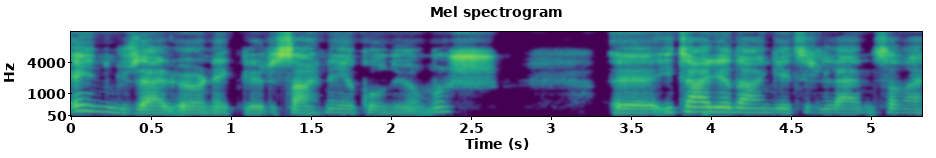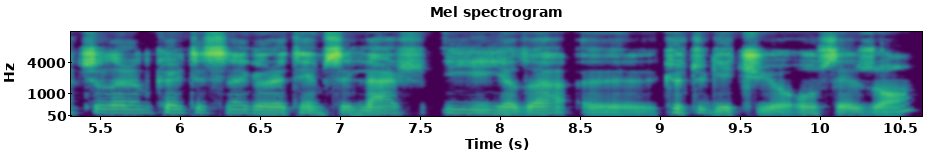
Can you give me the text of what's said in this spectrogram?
en güzel örnekleri sahneye konuyormuş. E, İtalya'dan getirilen sanatçıların kalitesine göre temsiller iyi ya da e, kötü geçiyor o sezon.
